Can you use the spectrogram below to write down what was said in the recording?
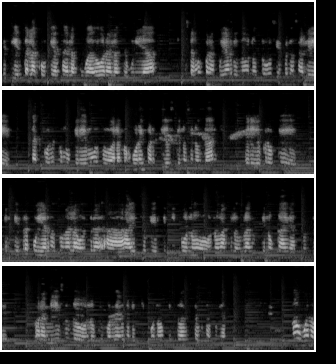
se sienta la confianza de la jugadora, la seguridad. Estamos para apoyarnos, ¿no? No todo siempre nos sale las cosas como queremos o a lo mejor hay partidos que no se nos dan, pero yo creo que el siempre apoyarnos una a la otra ha hecho que este equipo no, no baje los brazos, que no caiga. Entonces, para mí eso es lo, lo primordial del equipo, ¿no? Que todos estamos apoyando. No, bueno.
